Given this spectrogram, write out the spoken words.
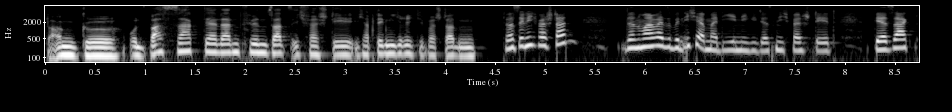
danke. Und was sagt der dann für einen Satz? Ich verstehe, ich habe den nie richtig verstanden. Du hast den nicht verstanden? Normalerweise bin ich ja immer diejenige, die das nicht versteht. Der sagt,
